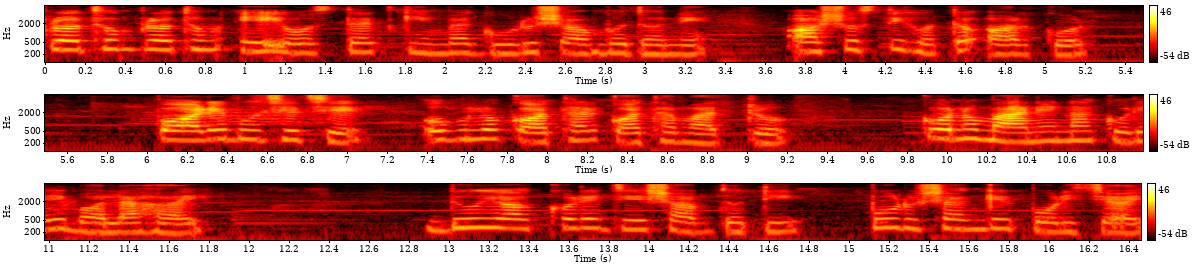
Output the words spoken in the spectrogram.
প্রথম প্রথম এই ওস্তাদ কিংবা গুরু সম্বোধনে অস্বস্তি হতো অর্কর। পরে বুঝেছে ওগুলো কথার কথা মাত্র, কোনো মানে না করেই বলা হয়। দুই অক্ষরে যে শব্দটি পুরুষাঙ্গের পরিচয়,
